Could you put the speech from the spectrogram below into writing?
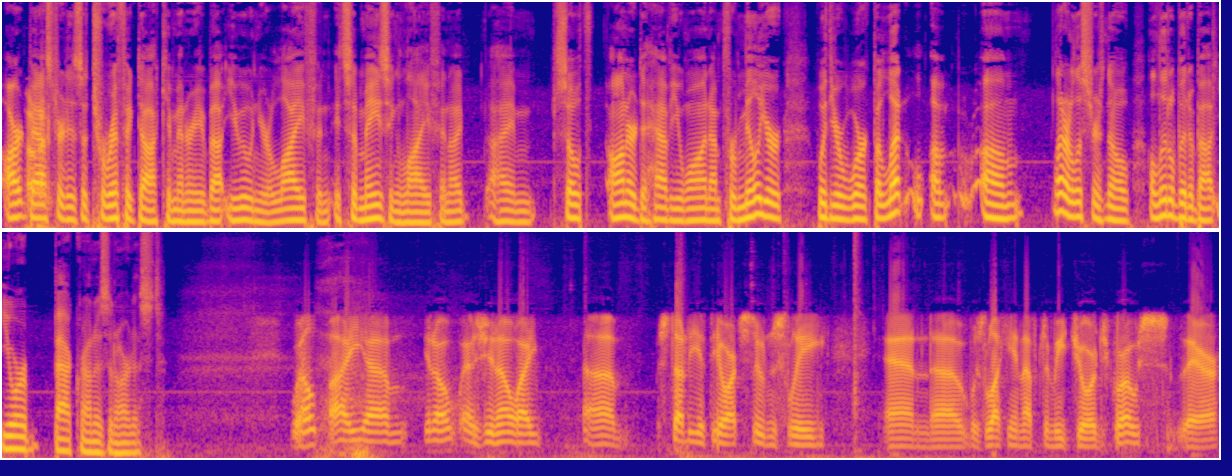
Art All right. Bastard is a terrific documentary about you and your life, and it's amazing life. And I I'm so th- honored to have you on. I'm familiar with your work, but let uh, um, let our listeners know a little bit about your background as an artist. Well, I, um, you know, as you know, I um study at the Art Students League, and uh, was lucky enough to meet George Grosz there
